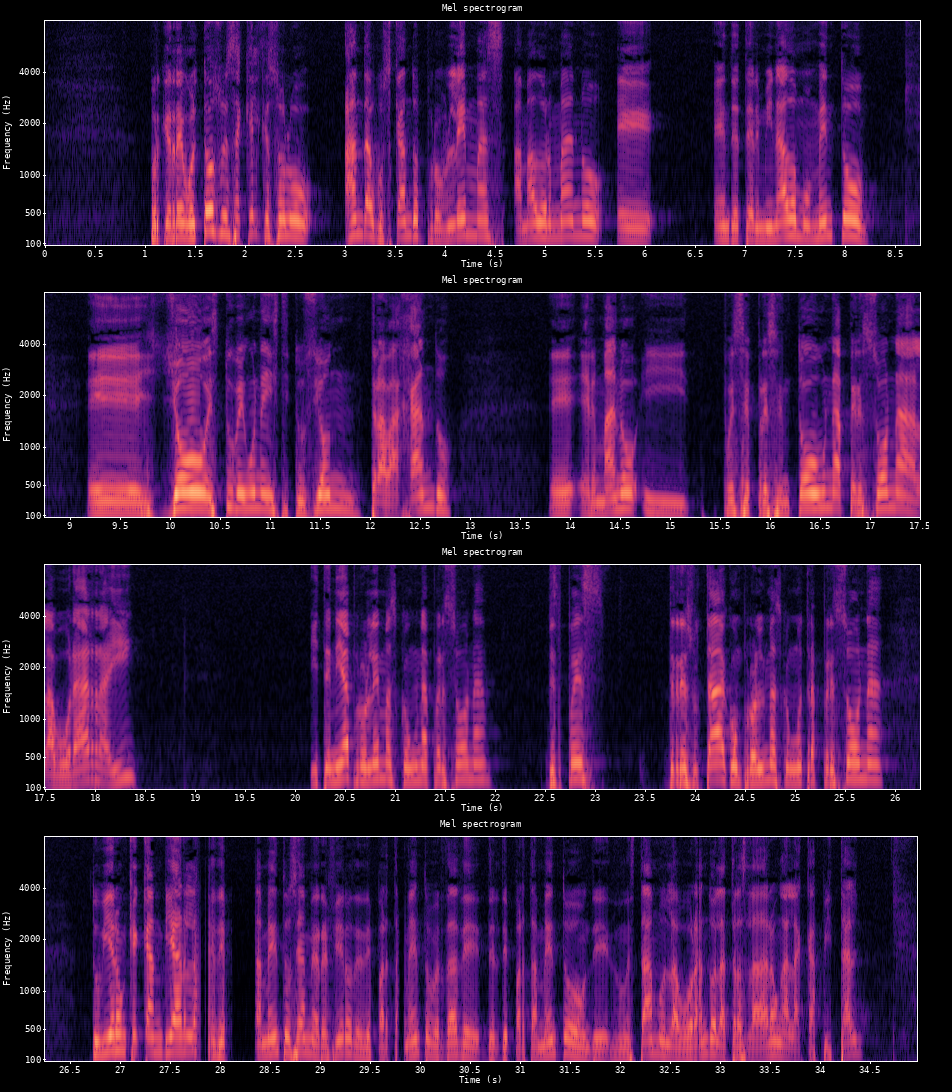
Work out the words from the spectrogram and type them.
Porque revoltoso es aquel que solo anda buscando problemas, amado hermano, eh, en determinado momento eh, yo estuve en una institución trabajando, eh, hermano, y pues se presentó una persona a laborar ahí y tenía problemas con una persona, después resultaba con problemas con otra persona, tuvieron que cambiarla de departamento, o sea, me refiero de departamento, ¿verdad? del departamento donde, donde estábamos laborando, la trasladaron a la capital.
